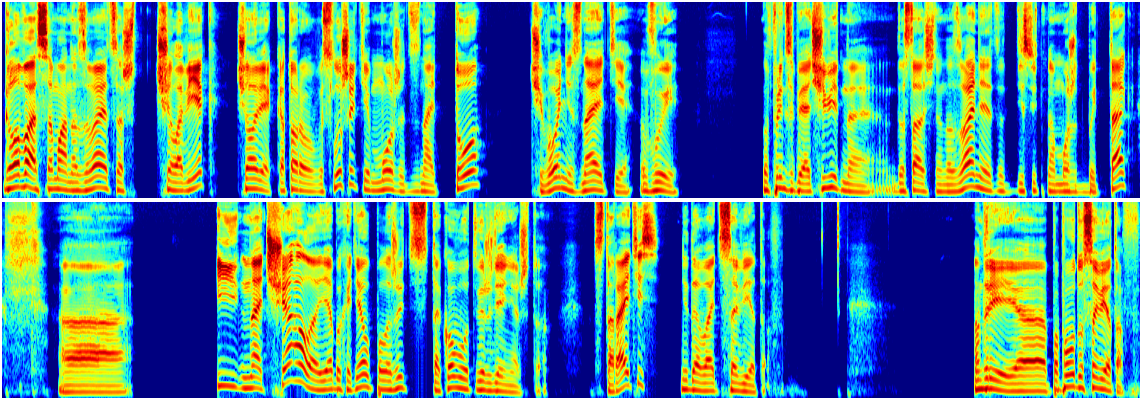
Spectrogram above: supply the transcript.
Глава сама называется «Человек». Человек, которого вы слушаете, может знать то, чего не знаете вы. Ну, в принципе, очевидное достаточно название. Это действительно может быть так. А, И начало я бы хотел положить с такого утверждения, что старайтесь не давать советов. Андрей, а, по поводу советов.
